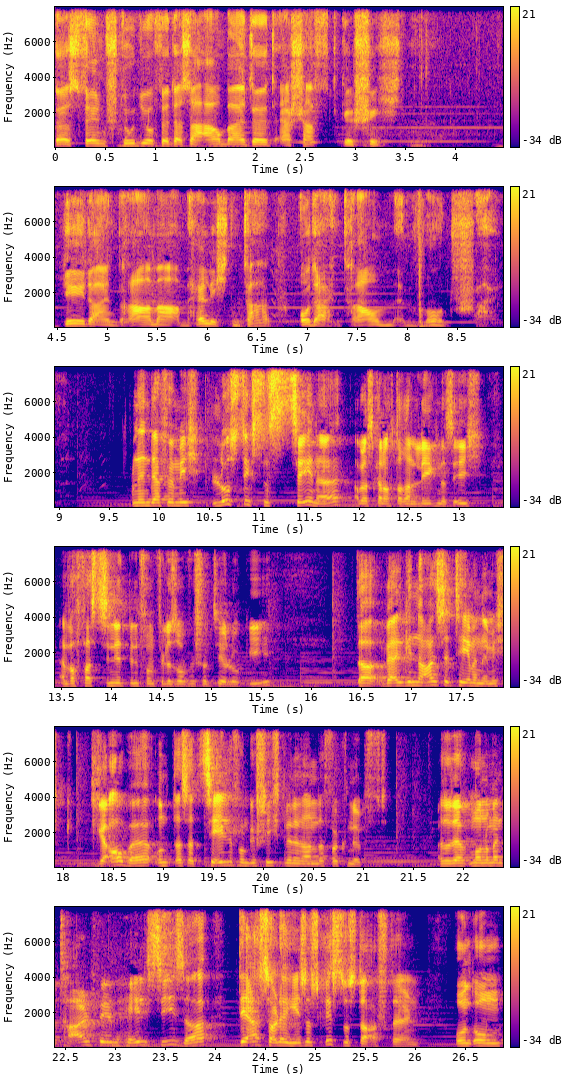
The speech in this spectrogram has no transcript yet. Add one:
Das Filmstudio, für das er arbeitet, erschafft Geschichten. Jeder ein Drama am helllichten Tag oder ein Traum im Mondschein. Und in der für mich lustigsten Szene, aber das kann auch daran liegen, dass ich einfach fasziniert bin von philosophischer Theologie, da werden genau diese Themen, nämlich Glaube und das Erzählen von Geschichten miteinander verknüpft. Also der Monumentalfilm Hail Caesar, der soll ja Jesus Christus darstellen. Und um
